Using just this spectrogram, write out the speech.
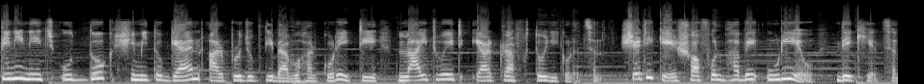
তিনি নিজ উদ্যোগ, সীমিত জ্ঞান আর প্রযুক্তি ব্যবহার করে একটি লাইটওয়েট এয়ারক্রাফট তৈরি করেছেন। সেটিকে সফলভাবে উড়িয়েও দেখিয়েছেন।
